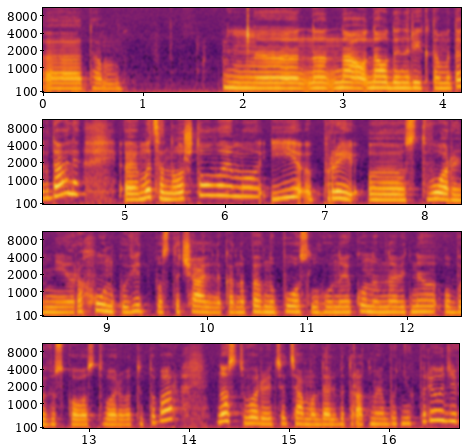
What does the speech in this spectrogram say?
е, там. е, На, на, на один рік там і так далі. Е, Ми це налаштовуємо, і при е, створенні рахунку від постачальника на певну послугу, на яку нам навіть не обов'язково створювати товар, у нас створюється ця модель витрат майбутніх періодів.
